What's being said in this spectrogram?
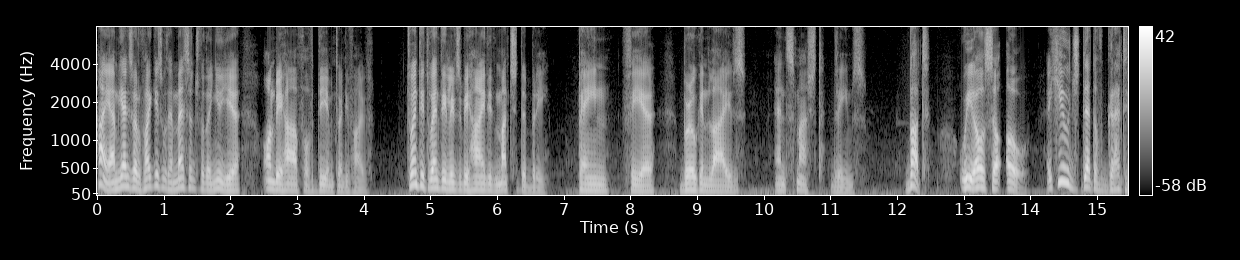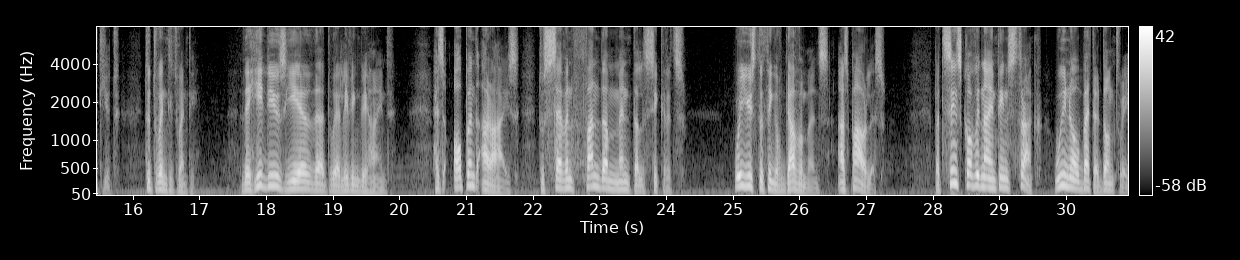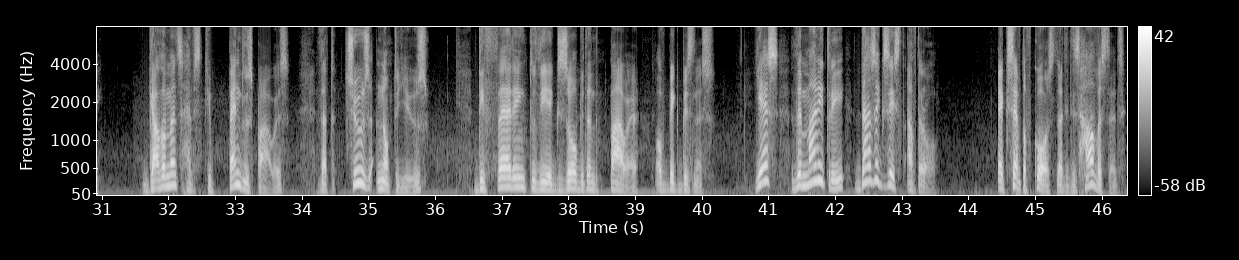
Hi, I'm Yanis Varoufakis with a message for the new year on behalf of DiEM25. 2020 leaves behind it much debris, pain, fear, broken lives and smashed dreams. But we also owe a huge debt of gratitude to 2020. The hideous year that we're leaving behind has opened our eyes to seven fundamental secrets. We used to think of governments as powerless. But since COVID-19 struck, we know better, don't we? Governments have stupendous powers that choose not to use, deferring to the exorbitant power of big business. Yes, the money tree does exist after all, except of course that it is harvested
